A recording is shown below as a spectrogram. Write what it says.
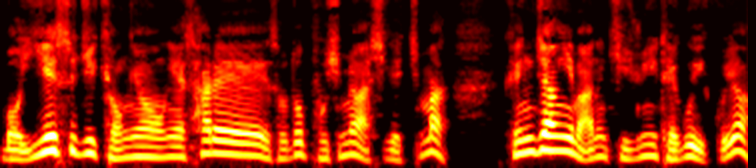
뭐 ESG 경영의 사례에서도 보시면 아시겠지만 굉장히 많은 기준이 되고 있고요.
